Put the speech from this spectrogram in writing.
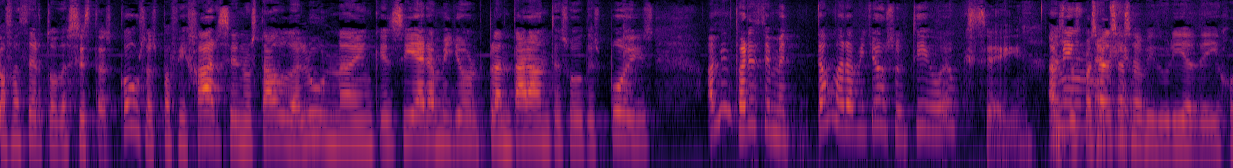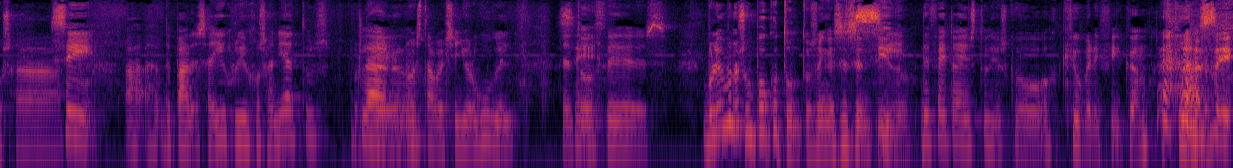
pa facer todas estas cousas, pa fijarse no estado da luna, en que si era mellor plantar antes ou despois. A min pareceme tan maravilloso, tío, eu que sei. A min pasar esa que... sabiduría de hijos a, sí. a de padres a hijos, hijos a nietos, porque claro. non estaba el señor Google. Entonces, sí volvémonos un pouco tontos en ese sentido. Sí, de feito hai estudios que o, que o verifican. Claro. sí.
